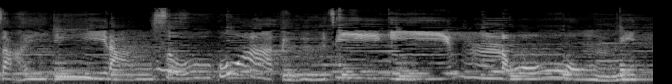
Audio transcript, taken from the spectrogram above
在伊人守寡，独自给农。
